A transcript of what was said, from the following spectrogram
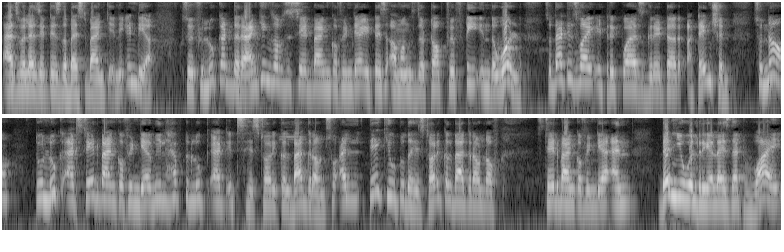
as well as it is the best bank in India. So if you look at the rankings of the State Bank of India, it is amongst the top 50 in the world. So that is why it requires greater attention. So now to look at State Bank of India, we'll have to look at its historical background. So I'll take you to the historical background of State Bank of India and then you will realize that why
